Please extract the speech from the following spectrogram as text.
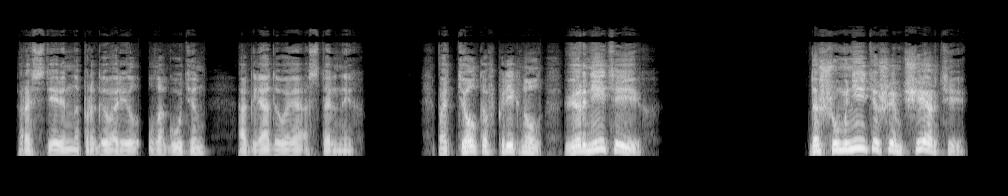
растерянно проговорил Лагутин, оглядывая остальных. Подтёлков крикнул: "Верните их!" Да шумните ж им, черти!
